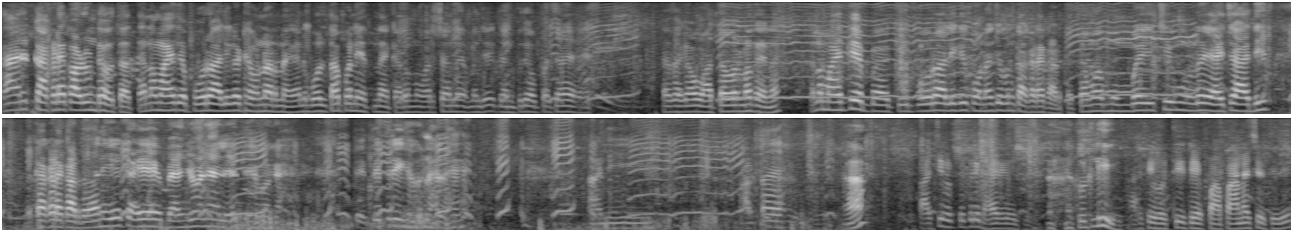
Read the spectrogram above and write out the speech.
डायरेक्ट काकड्या काढून ठेवतात. त्यांना माहिती आहे पोरं आली ठेवणार नाही आणि बोलता पण येत नाही कारण वर्षाने म्हणजे गणपती बाप्पाच्या त्या सगळ्या वातावरणात आहे ना. त्यांना माहिती आहे की पोरं आली की कोणाची पण काकड्या काढतात. त्यामुळे मुंबईची मुलं यायच्या आधीच काकड्या काढतात. आणि काय हे बँजोवाले आले आहेत हे बघा. पेपेत्री घेऊन आलाय आणि आता हां? पाची रुपये तरी बाहेर घ्यायची कुठली? आरती होती ते पा पानाची होती रे?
